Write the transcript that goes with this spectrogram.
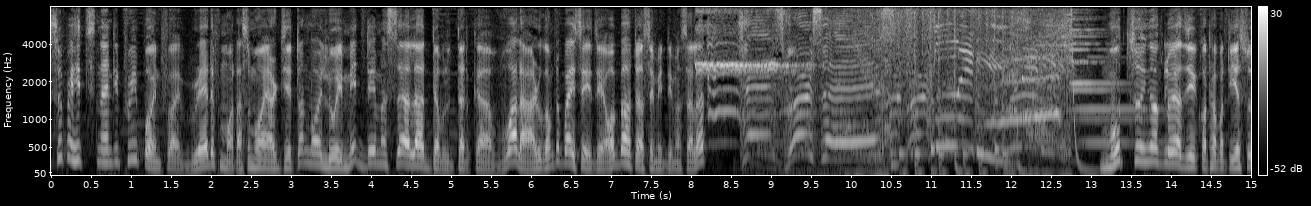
Super hits ninety three point five red F মত আছো মই আৰ জেতন মই লৈ মিড ডে মাছালা ডাবল টাটকা ৱালা আৰু গমটো পাইছে যে অব্যাহত আছে মিড ডে মাছালাত মুড চুইঙক লৈ আজি কথা পাতি আছো।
